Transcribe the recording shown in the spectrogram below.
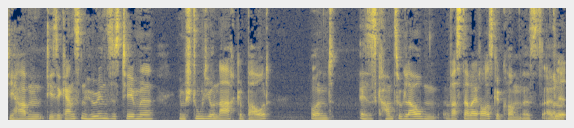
Die haben diese ganzen Höhlensysteme im Studio nachgebaut und es ist kaum zu glauben, was dabei rausgekommen ist. Also Und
